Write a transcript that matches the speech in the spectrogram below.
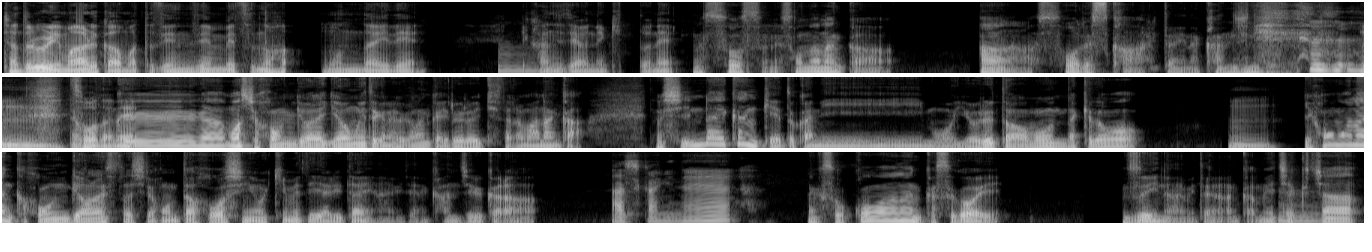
ちゃんとルールに回るかはまた全然別の問題でうんって感じだよね、きっとね。そうっすよね。そんななんか、ああ、そうですか、みたいな感じに。うん、そうだね。僕がもし本業で業務委託の人がなんかいろいろ言ってたら、まあなんか、信頼関係とかにもよるとは思うんだけど、うん。基本はなんか本業の人たちで本当は方針を決めてやりたいな、みたいな感じるから、確かにね。なんかそこはなんかすごい、むずいな、みたいな。なんかめちゃくちゃ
